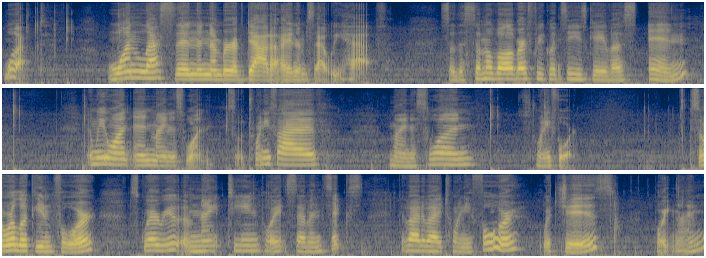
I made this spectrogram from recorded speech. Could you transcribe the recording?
what? One less than the number of data items that we have. So the sum of all of our frequencies gave us n, and we want n minus 1. So 25 minus 1 is 24. So we're looking for square root of 19.76 divided by 24, which is 0.91.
